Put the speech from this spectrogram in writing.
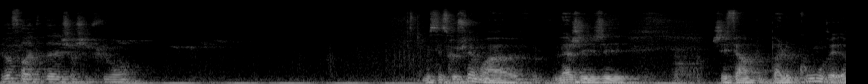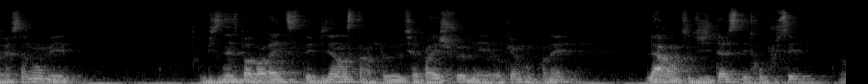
Des fois, il faut arrêter d'aller chercher plus loin. Mais c'est ce que je fais moi. Là, j'ai, j'ai, j'ai fait un peu, pas le con ré- récemment, mais Business Borderline, c'était bien, c'était un peu tiré par les cheveux, mais ok, on comprenait. L'art anti-digital, c'était trop poussé. Hmm.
